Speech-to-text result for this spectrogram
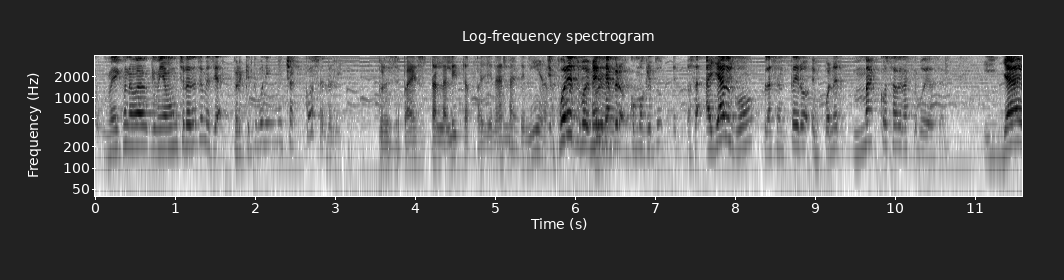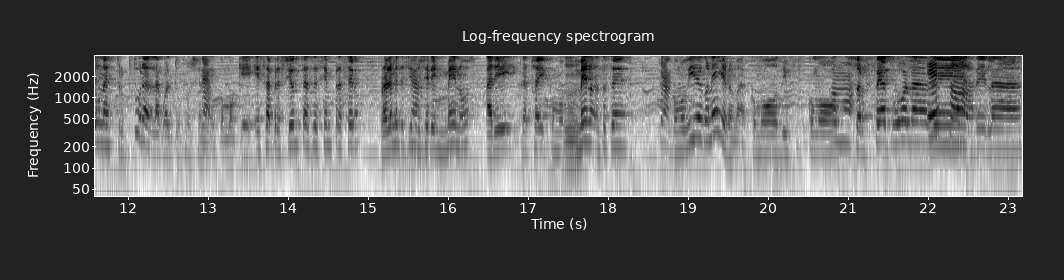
me dijo una weá que me llamó mucho la atención, me decía, pero es que tú pones muchas cosas en la lista. Pero si para eso están las listas, para llenarlas de mierda. Y por eso pues, me decía, pero como que tú, o sea, hay algo placentero en poner más cosas de las que podías hacer. Y ya es una estructura en la cual tú funcionas. Claro. Como que esa presión te hace siempre hacer, probablemente si Claro. pusieras menos, haré, ¿cachai? Como Mm. menos, entonces, Claro. como vive con ello nomás, como, dif- como, Como- surfea tu ola de, de la...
